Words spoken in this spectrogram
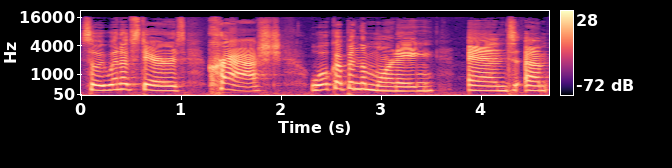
So we went upstairs, crashed, woke up in the morning. And um,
